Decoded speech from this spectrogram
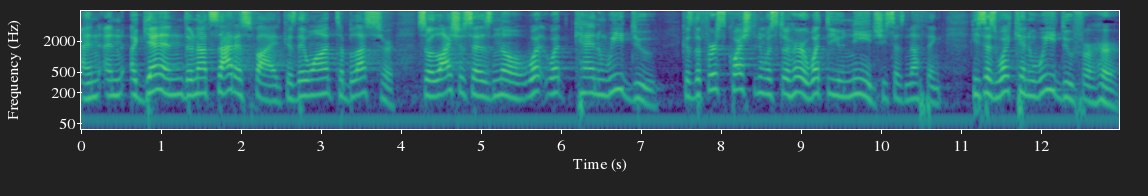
And, and again, they're not satisfied because they want to bless her. So Elisha says, No, what, what can we do? Because the first question was to her, What do you need? She says, Nothing. He says, What can we do for her?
